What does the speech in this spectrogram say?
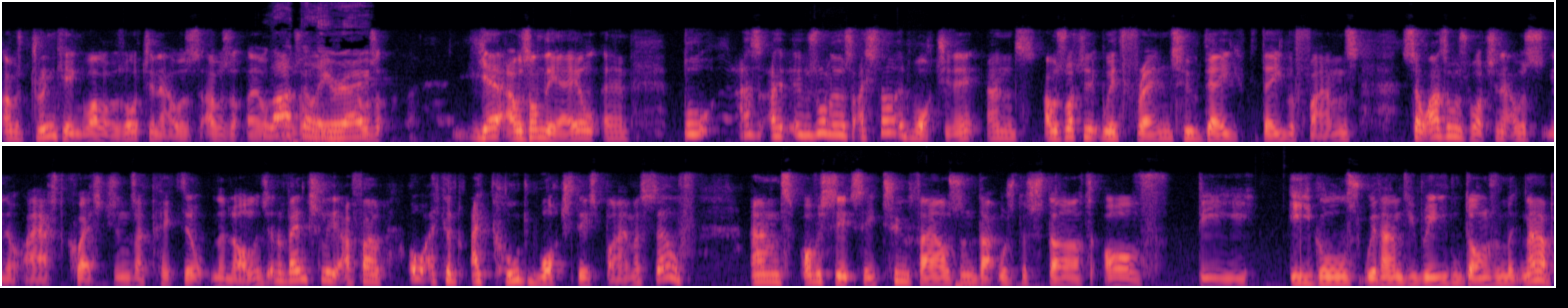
I was drinking while I was watching it. I was, I was, I, luckily, I was right? I was, Yeah, I was on the ale. Um, but as I, it was one of those, I started watching it, and I was watching it with friends who they they were fans. So as I was watching it, I was you know I asked questions, I picked up the knowledge, and eventually I found oh I could I could watch this by myself. And obviously it's a 2000. That was the start of the Eagles with Andy Reid and Donovan McNabb.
